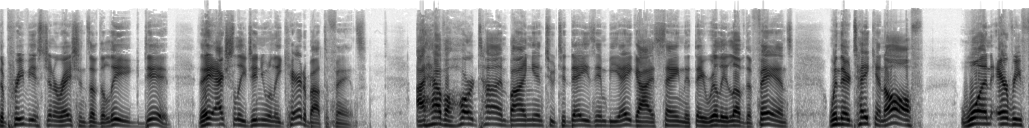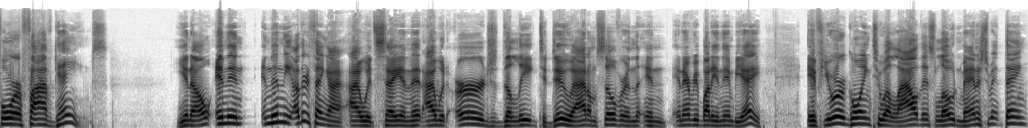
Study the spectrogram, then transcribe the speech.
the previous generations of the league did. They actually genuinely cared about the fans. I have a hard time buying into today's NBA guys saying that they really love the fans when they're taking off one every four or five games. You know, and then and then the other thing I, I would say, and that I would urge the league to do, Adam Silver and, the, and and everybody in the NBA, if you're going to allow this load management thing,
